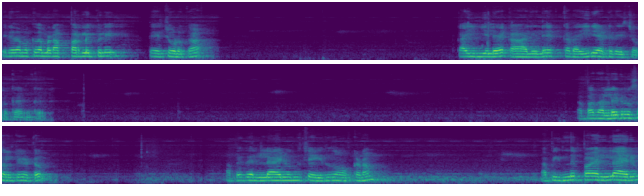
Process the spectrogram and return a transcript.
പിന്നെ നമുക്ക് നമ്മുടെ അപ്പർ ലിപ്പിൽ തേച്ച് കൊടുക്കാം. കയ്യിൽ കാലിൽ ഒക്കെ ധൈര്യമായിട്ട് തേച്ച് കൊടുക്കാം നിങ്ങൾക്ക് അപ്പോൾ നല്ലൊരു റിസൾട്ട് കിട്ടും. അപ്പോൾ ഇതെല്ലാവരും ഒന്ന് ചെയ്ത് നോക്കണം. അപ്പോൾ ഇന്നിപ്പോൾ എല്ലാവരും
